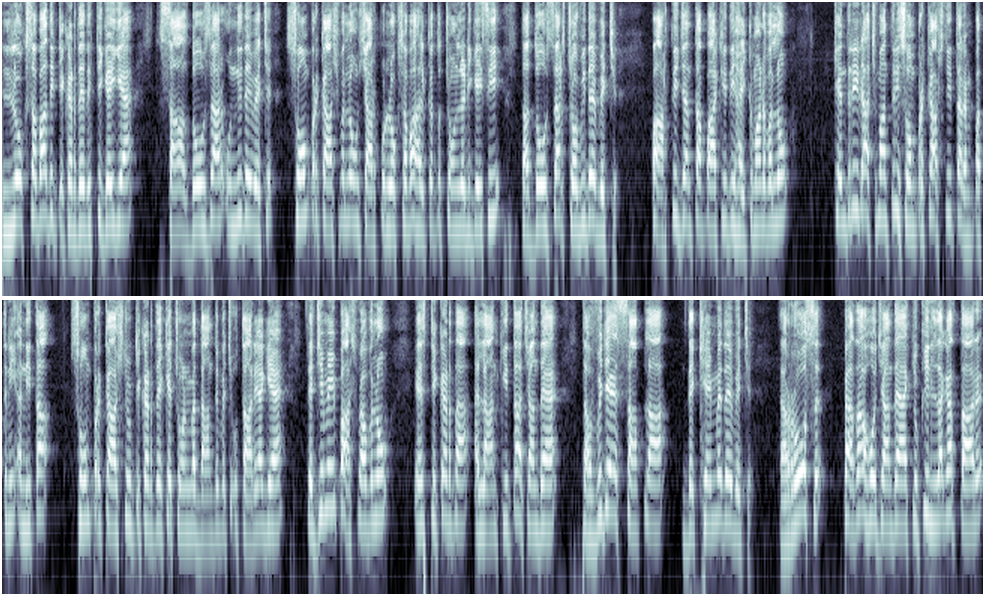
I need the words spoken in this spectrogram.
ਲੋਕ ਸਭਾ ਦੀ ਟਿਕਟ ਦੇ ਦਿੱਤੀ ਗਈ ਹੈ। ਸਾਲ 2019 ਦੇ ਵਿੱਚ ਸੋਮ ਪ੍ਰਕਾਸ਼ ਵੱਲੋਂ ਹੁਸ਼ਿਆਰਪੁਰ ਲੋਕ ਸਭਾ ਹਲਕੇ ਤੋਂ ਚੋਣ ਲੜੀ ਗਈ ਸੀ। ਤਾਂ 2024 ਦੇ ਵਿੱਚ ਭਾਰਤੀ ਜਨਤਾ ਪਾਰਟੀ ਦੀ ਹਾਈ ਕਮਾਂਡ ਵੱਲੋਂ ਕੇਂਦਰੀ ਰਾਜ ਮੰਤਰੀ ਸੋਮ ਪ੍ਰਕਾਸ਼ ਦੀ ਧਰਮ ਪਤਨੀ ਅਨੀਤਾ ਸੋਮ ਪ੍ਰਕਾਸ਼ ਨੂੰ ਟਿਕਟ ਦੇ ਕੇ ਚੋਣ ਮੈਦਾਨ ਦੇ ਵਿੱਚ ਉਤਾਰਿਆ ਗਿਆ ਹੈ। ਤੇ ਜਿਵੇਂ ਹੀ ਭਾਜਪਾ ਵੱਲੋਂ ਇਸ ਟਿਕਟ ਦਾ ਐਲਾਨ ਕੀਤਾ ਜਾਂਦਾ ਹੈ, ਤਾਂ ਵਿਜੇ ਸਾਂਪਲਾ ਦੇ ਖੇਮੇ ਦੇ ਵਿੱਚ ਰੋਸ ਪੈਦਾ ਹੋ ਜਾਂਦਾ ਹੈ ਕਿਉਂਕਿ ਲਗਾਤਾਰ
